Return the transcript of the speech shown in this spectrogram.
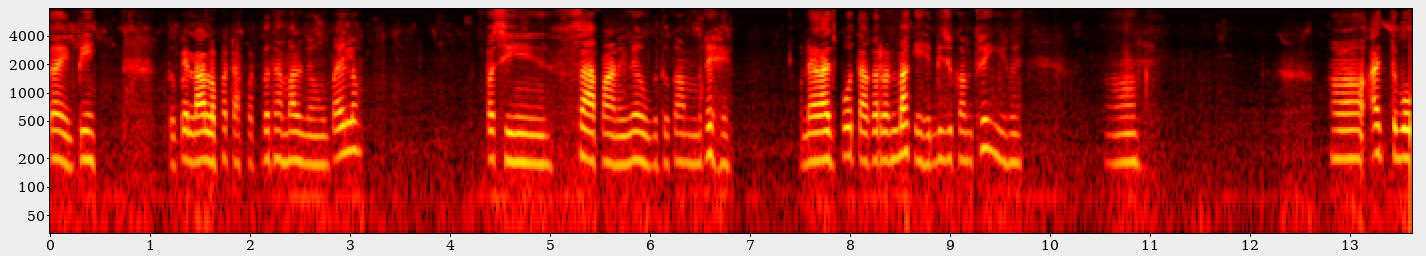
કંઈ પી. તો પહેલાં હાલો ફટાફટ બધા માલને હું પાઈ લઉં. પછી સા પાણી ને એવું બધું કામ રહે. અને આજ પોતા કરવાનું બાકી છે બીજું કામ થઈ ગયું હોય હા આજ તો બહુ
